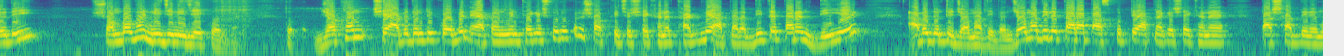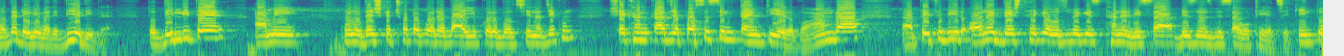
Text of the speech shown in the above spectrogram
যদি সম্ভব হয় নিজে নিজেই করবেন। তো যখন সে আবেদনটি করবেন অ্যাপয়েন্টমেন্ট থেকে শুরু করে সবকিছু সেখানে থাকবে। আপনারা দিতে পারেন, দিয়ে আবেদনটি জমা দিবেন। জমা দিলে তারা পাসপোর্টটি আপনাকে সেখানে পাঁচ সাত দিনের মধ্যে ডেলিভারি দিয়ে দিবে। তো দিল্লিতে আমি কোনো দেশকে ছোট করে বা ইয়ে করে বলছি না। দেখুন, সেখানকার যে প্রসেসিং টাইমটি এরকম। আমরা পৃথিবীর অনেক দেশ থেকে উজবেকিস্তানের ভিসা বিজনেস ভিসা উঠিয়েছি। কিন্তু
